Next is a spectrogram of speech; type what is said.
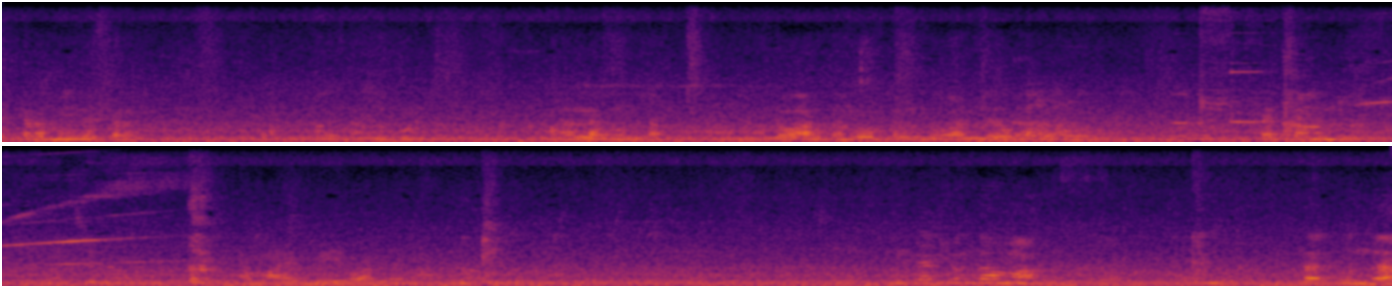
ఎక్కడ మీద ఎక్కడ? నల్లగుంట. లో అంత లోకల్ వాళ్ళు ఎట్లా ఉంది? అమ్మాయి మీ వాళ్ళేనా? నీకు ఎట్లుందమ్మా? తగ్గుందా?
